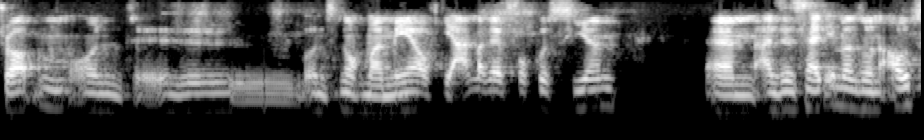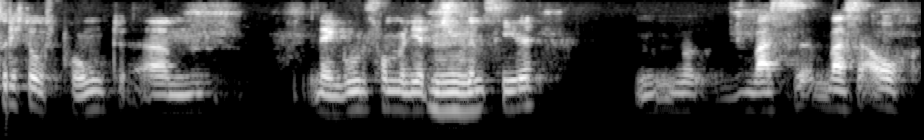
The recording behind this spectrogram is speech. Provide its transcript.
droppen und äh, uns nochmal mehr auf die andere fokussieren? Ähm, also es ist halt immer so ein Ausrichtungspunkt. Ähm, ein gut formuliertes mhm. Sprintziel, was, was auch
